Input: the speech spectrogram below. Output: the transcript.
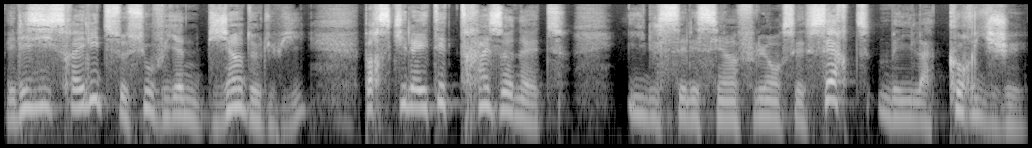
Mais les Israélites se souviennent bien de lui parce qu'il a été très honnête. Il s'est laissé influencer, certes, mais il a corrigé.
